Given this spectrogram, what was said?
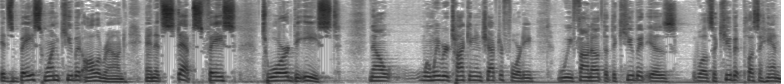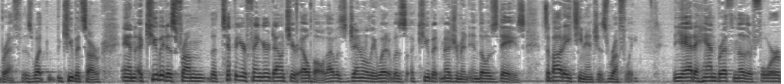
its base one cubit all around, and its steps face toward the east. Now, when we were talking in chapter 40, we found out that the cubit is well, it's a cubit plus a handbreadth is what the cubits are. And a cubit is from the tip of your finger down to your elbow. That was generally what it was a cubit measurement in those days. It's about 18 inches, roughly. Then you add a handbreadth, another four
